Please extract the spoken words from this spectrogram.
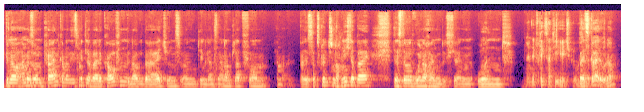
Genau, Amazon Prime kann man sich mittlerweile kaufen, genau wie bei iTunes und den ganzen anderen Plattformen. Ähm, Bei der Subscription noch nicht dabei. Das dauert wohl noch ein bisschen. Und na, Netflix hat die HBO. bei Sky, oder?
